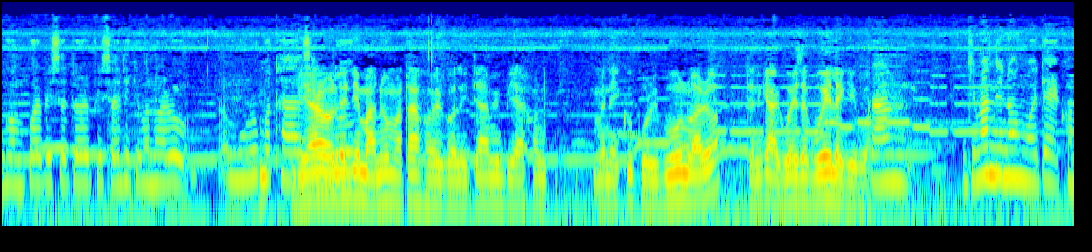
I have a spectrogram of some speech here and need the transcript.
গম পোৱাৰ পিছতো আৰু পিছুৱাই থাকিব নোৱাৰো। মোৰো কথা বিয়াৰ অলৰেডি মানুহ মাতা হৈ গ'ল এতিয়া আমি বিয়াখন মানে একো কৰিবও নোৱাৰো তেনেকে আগুৱাই যাবই লাগিব। কাৰণ যিমান দিনৰ মই এতিয়া এখন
